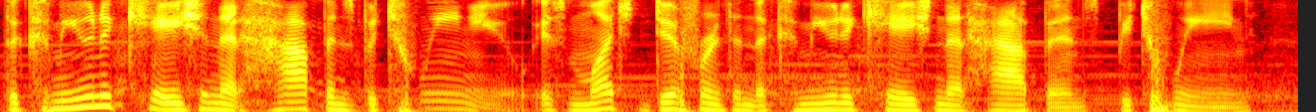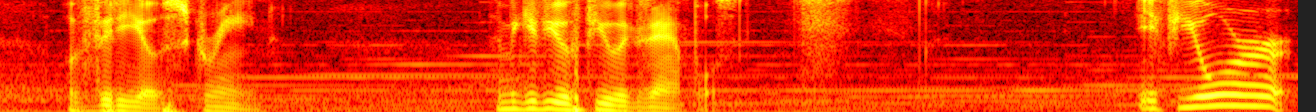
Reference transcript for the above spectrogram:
the communication that happens between you is much different than the communication that happens between a video screen. Let me give you a few examples. If you're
